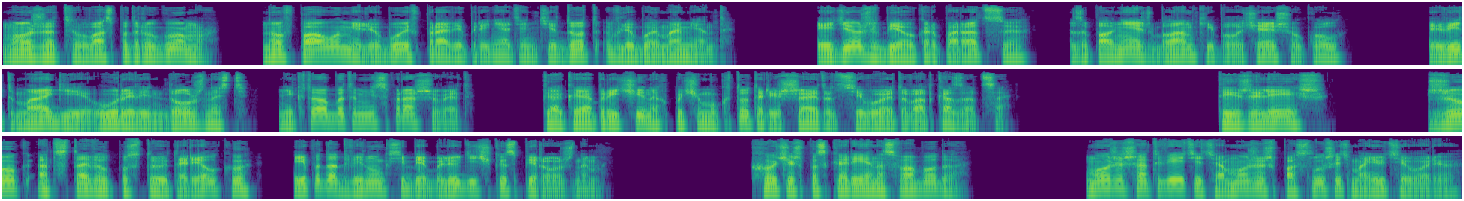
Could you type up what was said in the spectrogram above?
Может, у вас по-другому, но в Паоме любой вправе принять антидот в любой момент. Идешь в биокорпорацию, заполняешь бланки и получаешь укол. Вид магии, уровень, должность — никто об этом не спрашивает. Как и о причинах, почему кто-то решает от всего этого отказаться. «Ты жалеешь?» Джок отставил пустую тарелку и пододвинул к себе блюдечко с пирожным. «Хочешь поскорее на свободу? Можешь ответить, а можешь послушать мою теорию».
